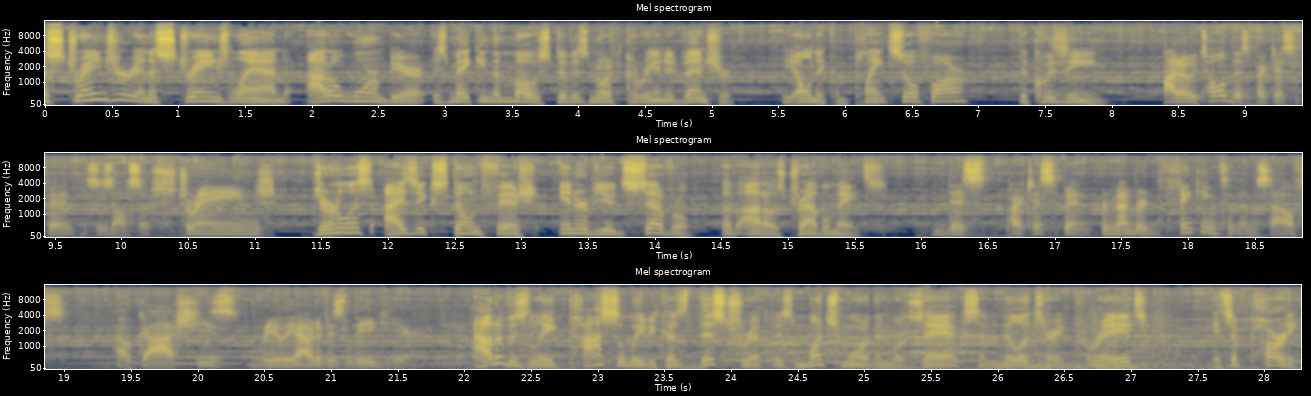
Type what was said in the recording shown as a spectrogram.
A stranger in a strange land, Otto Warmbier is making the most of his North Korean adventure. The only complaint so far? The cuisine. Otto told this participant, this is also strange. Journalist Isaac Stone Fish interviewed several of Otto's travel mates. This participant remembered thinking to themselves, oh gosh, he's really out of his league here. Out of his league, possibly because this trip is much more than mosaics and military parades. It's a party.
